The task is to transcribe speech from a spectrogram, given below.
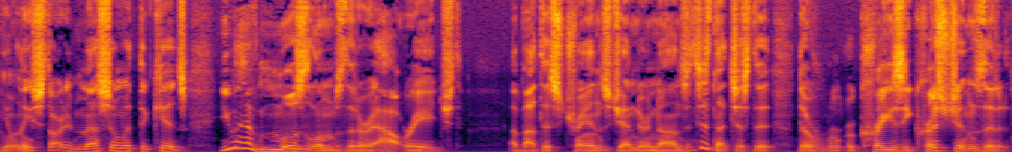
You know, when they started messing with the kids, you have Muslims that are outraged about this transgender nonsense. It's not just the the r- crazy Christians that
